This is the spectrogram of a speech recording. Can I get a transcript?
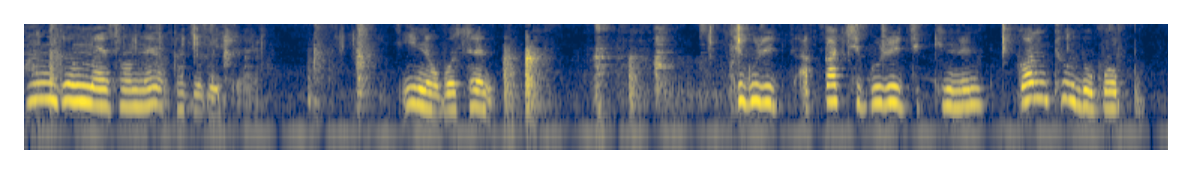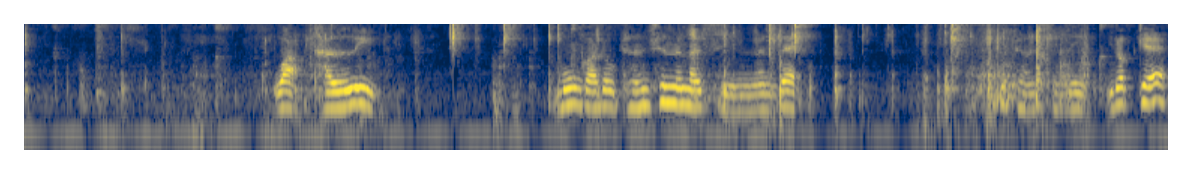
황금의 손을 가지고 있어요. 이 로봇은 지구를 아까 지구를 지키는 건투 로봇 와 달리 뭔가로 변신을 할 수 있는데 그 변신이 이렇게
